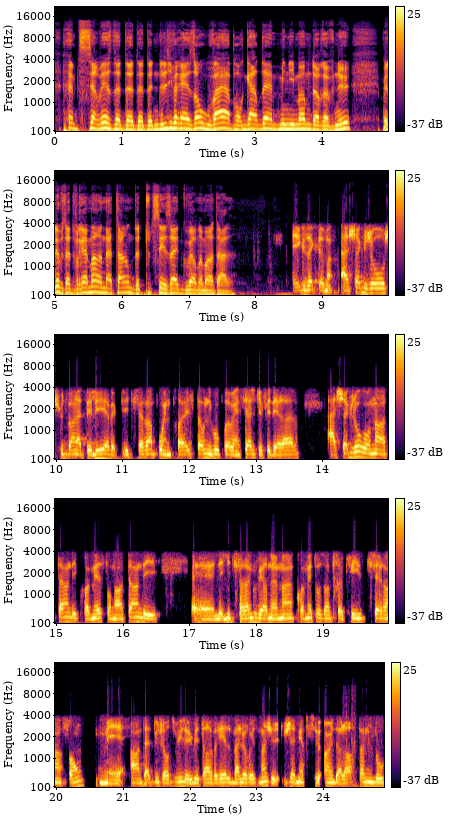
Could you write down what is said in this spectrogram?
un petit service de, de, de, de livraison ouvert pour garder un minimum de revenus. Mais là, vous êtes vraiment en attente de toutes ces aides gouvernementales. Exactement. À chaque jour, je suis devant la télé avec les différents points de presse, tant au niveau provincial que fédéral. À chaque jour, on entend des promesses, on entend des euh, les différents gouvernements promettent aux entreprises différents fonds, mais en date d'aujourd'hui, le 8 avril, malheureusement, j'ai jamais reçu un dollar, tant au niveau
